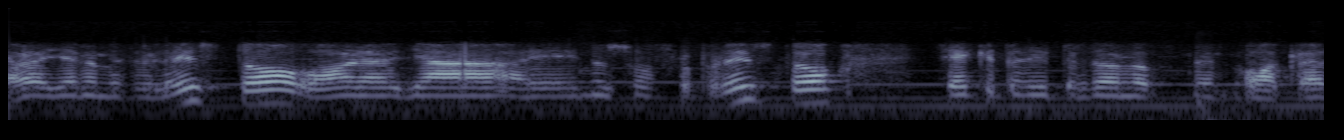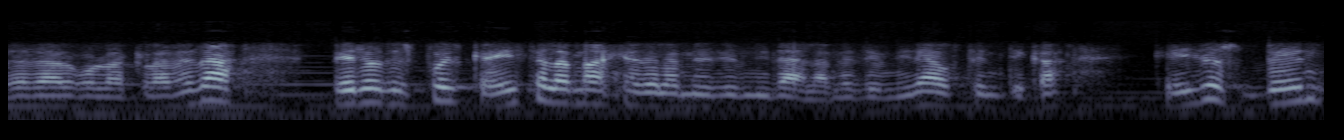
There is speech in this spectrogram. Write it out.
ahora ya no me duele esto, o ahora ya no sufro por esto, si hay que pedir perdón o aclarar algo, lo aclarará pero después que ahí está la magia de la mediunidad, la mediunidad auténtica, que ellos ven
